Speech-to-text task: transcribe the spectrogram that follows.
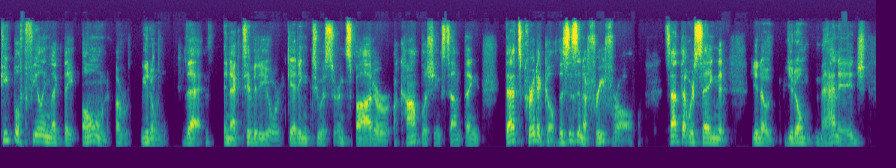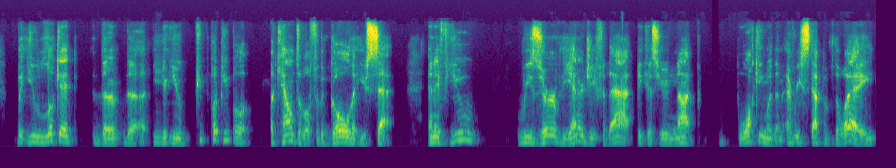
People feeling like they own a, you know, that an activity or getting to a certain spot or accomplishing something, that's critical. This isn't a free for all. It's not that we're saying that, you know, you don't manage, but you look at the the you, you put people accountable for the goal that you set. And if you reserve the energy for that because you're not walking with them every step of the way,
